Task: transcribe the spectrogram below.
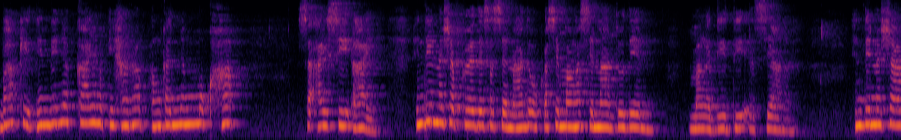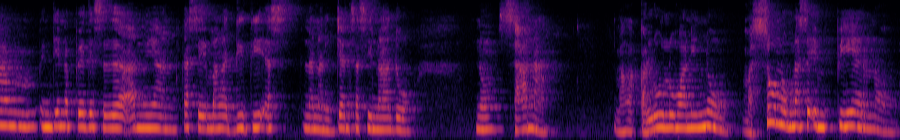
Bakit hindi niya kayang iharap ang kanyang mukha sa ICI? Hindi na siya pwede sa Senado kasi mga Senado din, mga DDS yan. Hindi na siya, hindi na pwede sa ano yan kasi mga DDS na nandyan sa Senado. No, sana mga kaluluwa ninyo masunog na sa impyerno.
